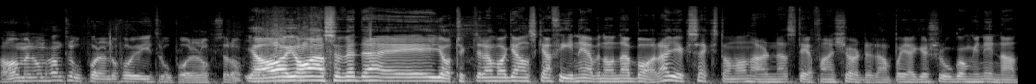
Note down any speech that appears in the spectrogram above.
Ja, men om han tror på den då får vi tro på den också då. Ja, ja alltså det, jag tyckte den var ganska fin även om den bara gick 16,5 när Stefan körde den på Jägersro gången innan.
